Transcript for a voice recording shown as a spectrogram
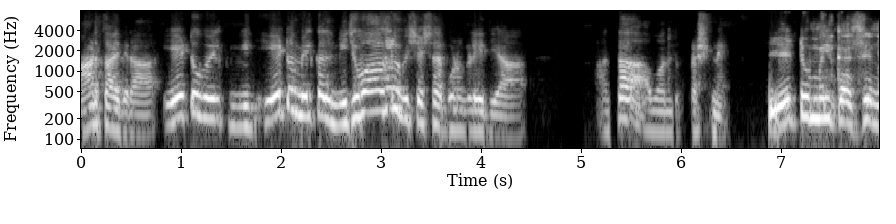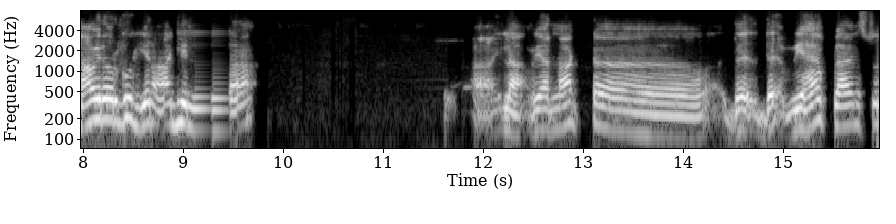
ಮಾಡ್ತಾ ಇದ್ದೀರಾ? A two milk A two milk ಅಲ್ಲಿ ನಿಜವಾಗ್ಲೂ ವಿಶೇಷ ಗುಣಗಳಿದ್ಯಾ? ಅಂತ ಒಂದು ಪ್ರಶ್ನೆ. ಎ ಟು ಮಿಲ್ಕ್ ಅಷ್ಟೇ ನಾವಿರೋರ್ಗೂ ಏನು ಆಗ್ಲಿಲ್ಲ. ಇಲ್ಲ we are not we have plans to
